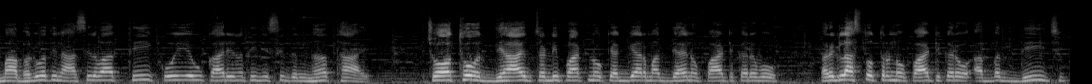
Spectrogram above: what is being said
મા ભગવતીના આશીર્વાદથી કોઈ એવું કાર્ય નથી જે સિદ્ધ ન થાય ચોથો અધ્યાય ચંડીપાઠનો કે અગિયારમાં અધ્યાયનો પાઠ કરવો અર્ગલા સ્તોત્રનો પાઠ કરવો આ બધી જ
